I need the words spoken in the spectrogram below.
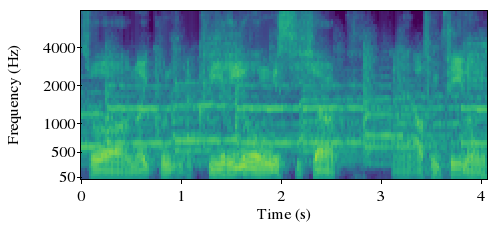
zur Neukundenakquirierung ist sicher auf Empfehlung.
